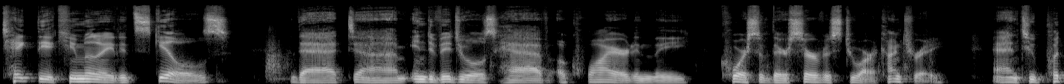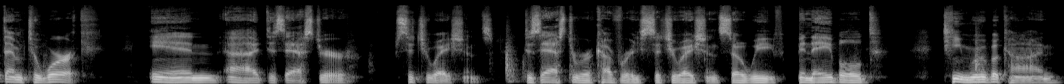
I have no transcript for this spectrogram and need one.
take the accumulated skills that um, individuals have acquired in the course of their service to our country and to put them to work in uh, disaster situations, disaster recovery situations. So we've enabled Team Rubicon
